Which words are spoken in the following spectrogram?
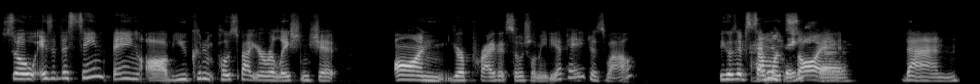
So is it the same thing of you couldn't post about your relationship on your private social media page as well? Because if someone saw so. it, then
